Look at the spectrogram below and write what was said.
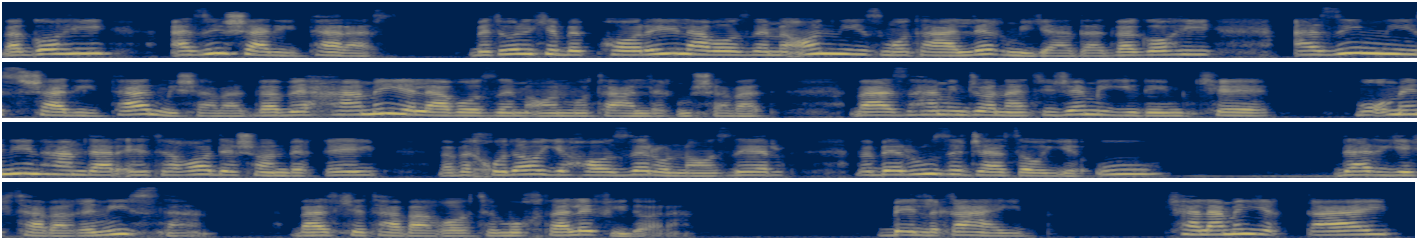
و گاهی از این شدیدتر است به طوری که به پاره لوازم آن نیز متعلق می گردد و گاهی از این نیز شدیدتر می شود و به همه لوازم آن متعلق می شود و از همینجا نتیجه می گیریم که مؤمنین هم در اعتقادشان به غیب و به خدای حاضر و ناظر و به روز جزای او در یک طبقه نیستند بلکه طبقات مختلفی دارند بالغیب. کلمه غیب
